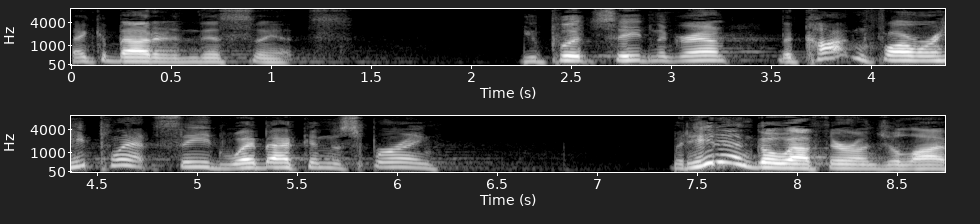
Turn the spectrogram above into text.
Think about it in this sense. You put seed in the ground. The cotton farmer, he plants seed way back in the spring. But he didn't go out there on July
